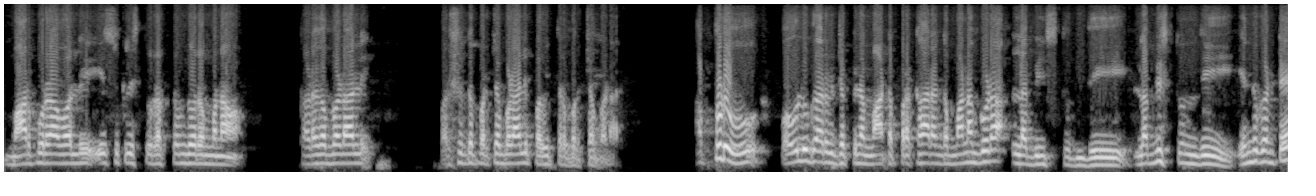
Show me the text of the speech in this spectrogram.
మార్పు రావాలి. యేసుక్రీస్తు రక్తం ద్వారా మన కడగబడాలి పరిశుద్ధపరచబడాలి పవిత్రపరచబడాలి. అప్పుడు పౌలు గారు చెప్పిన మాట ప్రకారంగా మనకు కూడా లభిస్తుంది లభిస్తుంది. ఎందుకంటే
